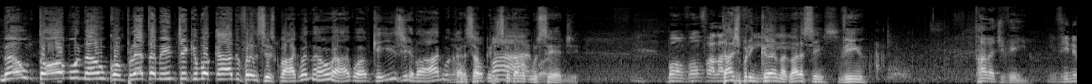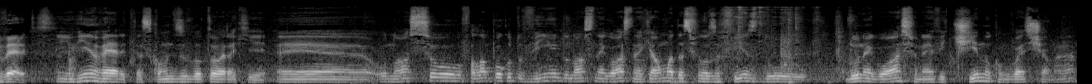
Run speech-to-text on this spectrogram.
Não tomo, não, completamente equivocado, Francisco. Água não, água. Que isso, gelar água, cara? Só porque disse que estava com sede. Bom, vamos falar. Tá brincando, agora sim, vinho. Fala de vinho. Vinho Veritas. Vinho Veritas, como diz o doutor aqui. É, o nosso, falar um pouco do vinho e do nosso negócio, né, que é uma das filosofias do, do negócio, né, Vitino, como vai se chamar.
